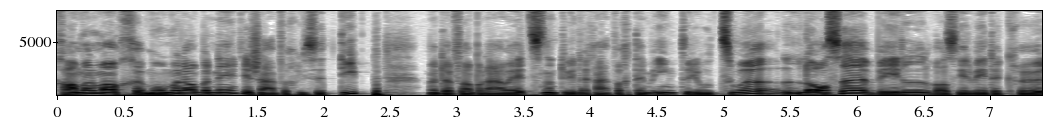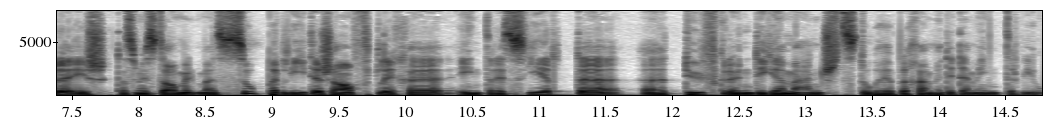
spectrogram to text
Kann man machen, muss man aber nicht, ist einfach unser Tipp. Wir dürfen aber auch jetzt natürlich einfach dem Interview zuhören, weil was ihr wieder hören ist, dass wir es da mit einem super leidenschaftlichen, interessierten, äh, tiefgründigen Menschen zu tun bekommen in diesem Interview.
